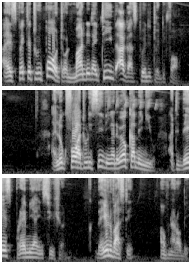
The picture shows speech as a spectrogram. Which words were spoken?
are expected to report on Monday, 19th August 2024. I look forward to receiving and welcoming you at this premier institution, the University of Nairobi.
